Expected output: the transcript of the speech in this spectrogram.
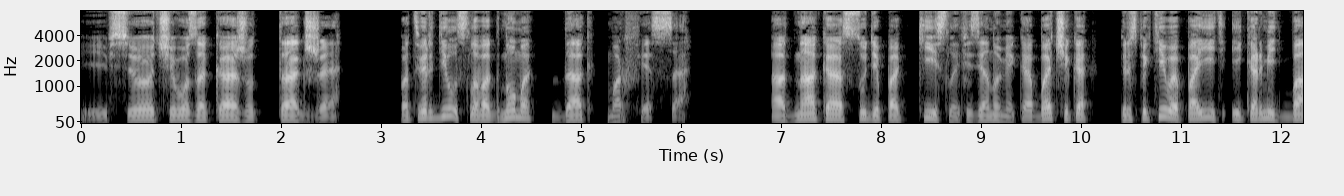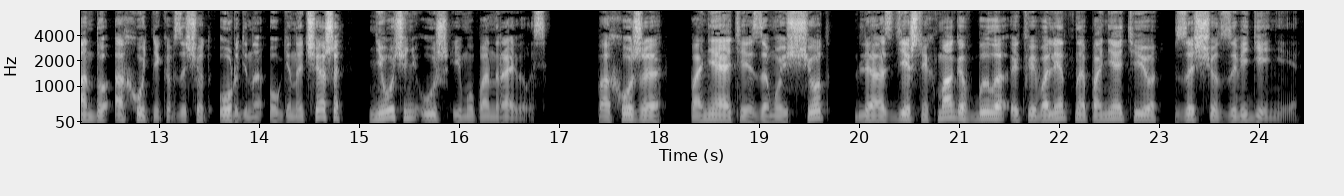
«И все, чего закажут, так же», — подтвердил слова гнома Даг Морфесса. Однако, судя по кислой физиономии кабачика, перспектива поить и кормить банду охотников за счет Ордена Огненной Чаши не очень уж ему понравилась. Похоже, понятие «за мой счет» для здешних магов было эквивалентно понятию «за счет заведения».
